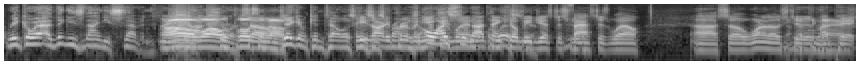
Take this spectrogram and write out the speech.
Rico, I think he's 97. Oh, I'm well, sure. close So enough. Jacob can tell us. He's already from proven his- he oh, can still win. I think he'll list be just as fast as well. Uh, so one of those two I is my I pick.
